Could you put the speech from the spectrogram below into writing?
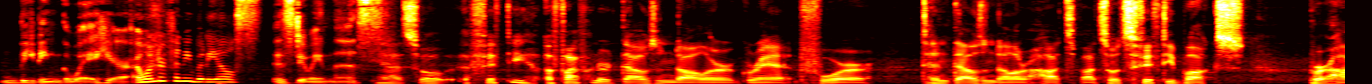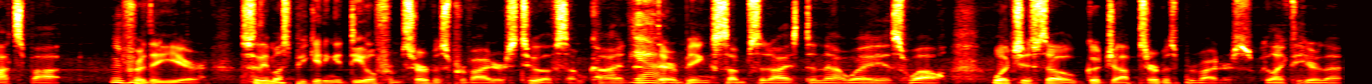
leading the way here. I wonder if anybody else is doing this. Yeah, so a fifty a five hundred thousand dollar grant for ten thousand dollar hotspot. So it's fifty bucks per hotspot Mm-hmm. for the year. So they must be getting a deal from service providers too of some kind. Yeah. They're being subsidized in that way as well. Which is so good job service providers. We like to hear that.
